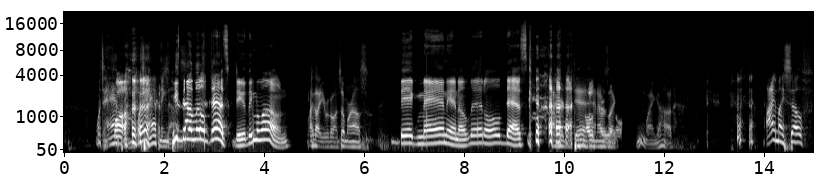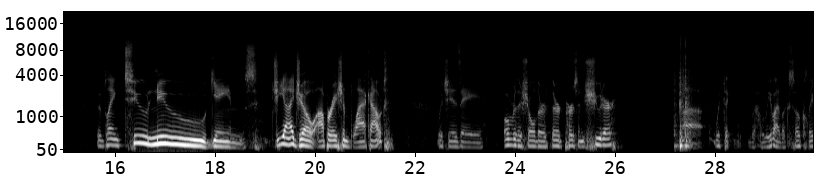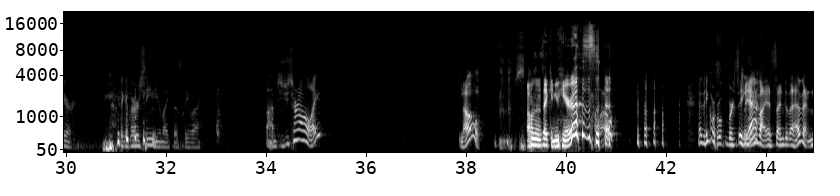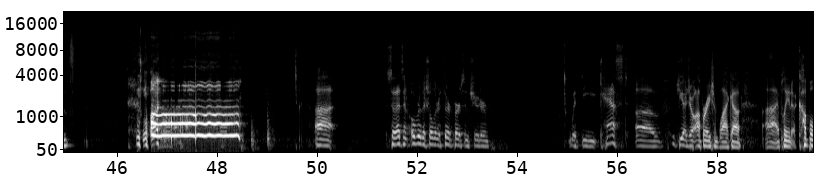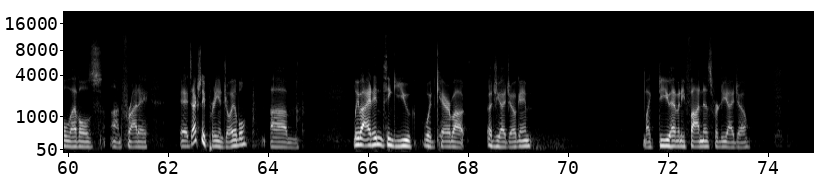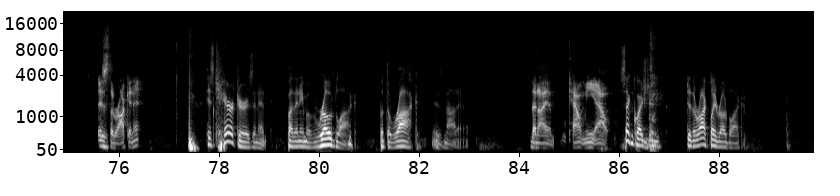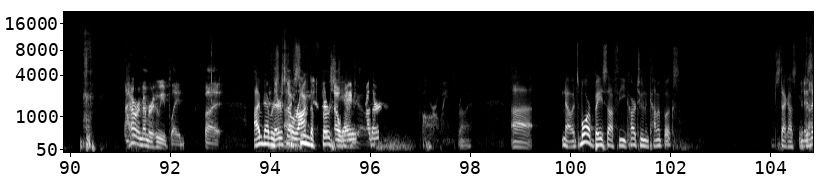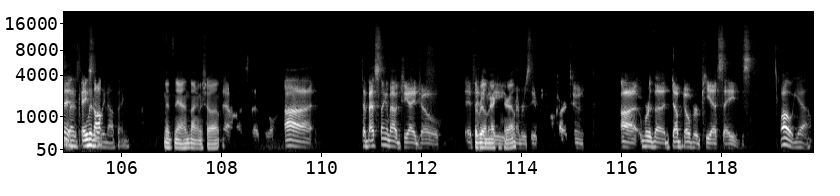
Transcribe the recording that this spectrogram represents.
Read it. What's happening? Well- What's happening now? He's got a little desk, dude. Leave him alone. I thought you were going somewhere else. Big man in a little desk. I heard dick, Oh, and I was like, "Oh my god!" I myself have been playing two new games: GI Joe Operation Blackout, which is a over-the-shoulder third-person shooter. Uh, with the oh, Levi looks so clear. I don't think I've ever seen you like this, Levi. Um, did you turn on the light? No. I was gonna say, can you hear us? Hello. I think we're we're seeing Yeah. Levi ascend to the heavens. oh, So that's an over the shoulder third person shooter with the cast of G.I. Joe Operation Blackout. Uh, I played a couple levels on Friday. It's actually pretty enjoyable. Um, Levi, I didn't think you would care about a G.I. Joe game. Like, do you have any fondness for G.I. Joe? Is The Rock in it? His character is in it by the name of Roadblock, but The Rock is not in it. Then I count me out. Second question: Did The Rock play Roadblock? I don't remember who he played, but I've never. there's seen, no I've Rock. seen the first no Wayne's Joe. brother. Oh, or Wayne's brother. Uh, no, it's more based off the cartoon and comic books. Stackhouse. Is that it is based literally off- nothing. it's yeah, it's not gonna show up. No, that's that little. Uh, the best thing about GI Joe, if The Real anybody American Hero? remembers the original cartoon, uh, were the dubbed over PSAs. Oh yeah.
